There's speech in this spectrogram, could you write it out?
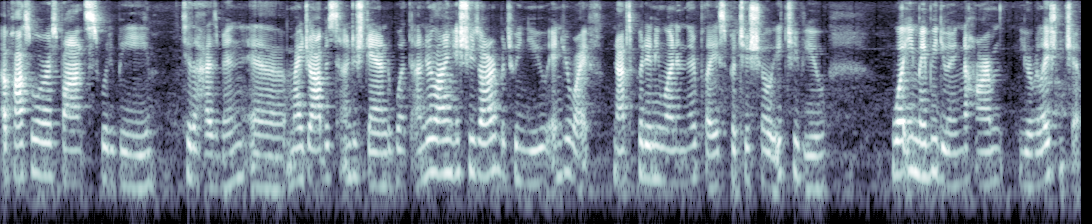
A possible response would be to the husband uh, My job is to understand what the underlying issues are between you and your wife, not to put anyone in their place, but to show each of you what you may be doing to harm your relationship.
